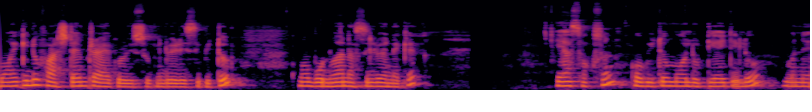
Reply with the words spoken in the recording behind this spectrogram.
মই কিন্তু ফাৰ্ষ্ট টাইম ট্ৰাই কৰিছোঁ কিন্তু এই ৰেচিপিটো মই বনোৱা নাছিলোঁ এনেকৈ। এয়া চাওকচোন কবিটো মই লুটিয়াই দিলোঁ। মানে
